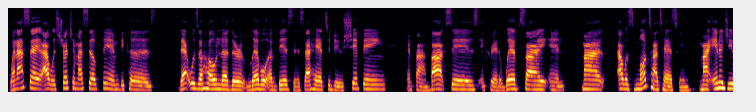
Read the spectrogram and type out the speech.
when I say I was stretching myself thin because that was a whole nother level of business. I had to do shipping and find boxes and create a website and my I was multitasking. My energy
